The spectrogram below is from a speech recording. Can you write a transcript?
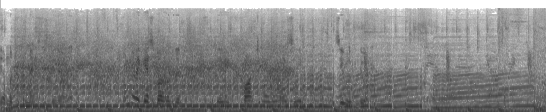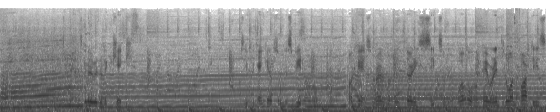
see how much we can max this thing out I'm gonna guess about 100, maybe 40 more than I see. Let's see what we can do let's give it a bit of a kick. See if we can't get up some of the speed on them. Okay, so we're at 136, 100. Whoa, okay, we're into the 140s.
